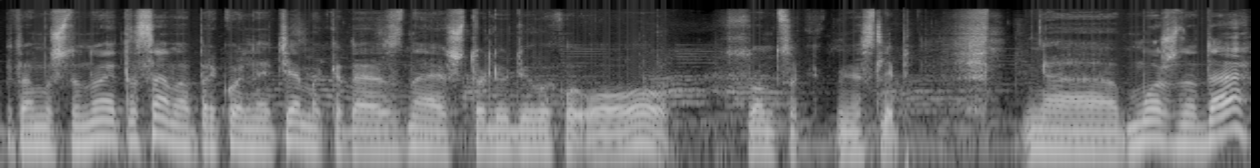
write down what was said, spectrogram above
Потому что, ну, это самая прикольная тема, когда знаешь, что люди выходят... О, солнце как меня слепит. А, можно, да,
